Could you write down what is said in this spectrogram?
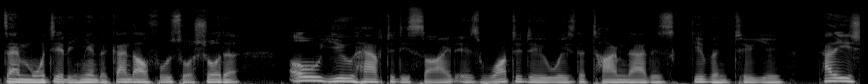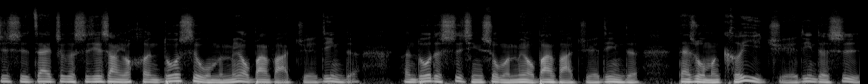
在《魔戒》里面的甘道夫所说的：“All you have to decide is what to do with the time that is given to you。”他的意思是在这个世界上有很多事我们没有办法决定的，很多的事情是我们没有办法决定的，但是我们可以决定的是，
